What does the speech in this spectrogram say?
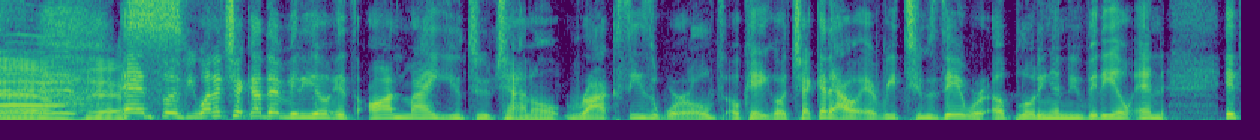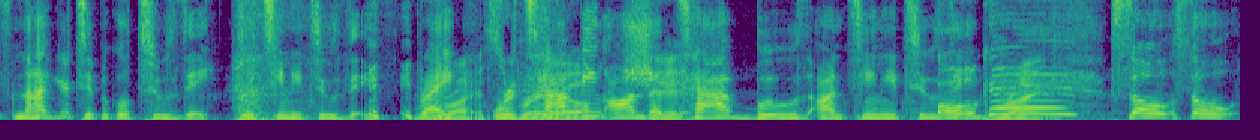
damn. Yes. And so if you want to check out that video, it's on my YouTube channel, Raq-C's World. Okay, go check it out. Every Tuesday we're uploading a new video and it's not your typical Tuesday with Teeny Tuesdays, right? Right, we're tapping on the taboos on Teeny Tuesday. Okay. Right. So, so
